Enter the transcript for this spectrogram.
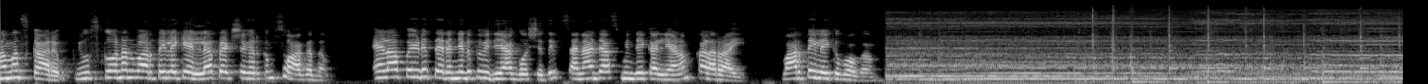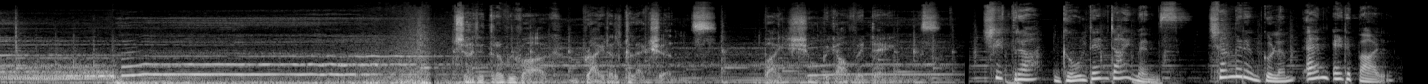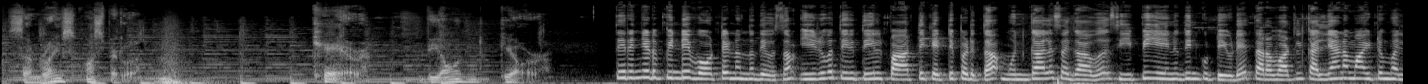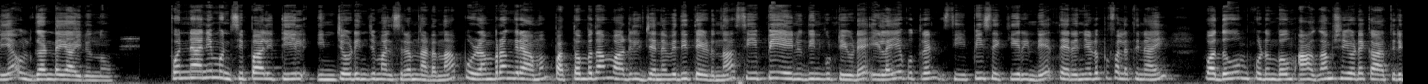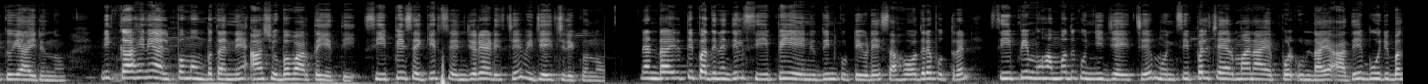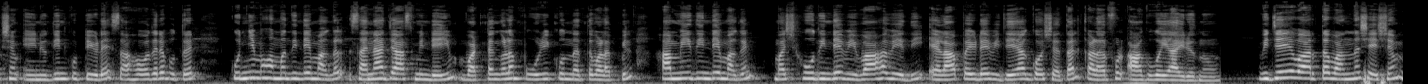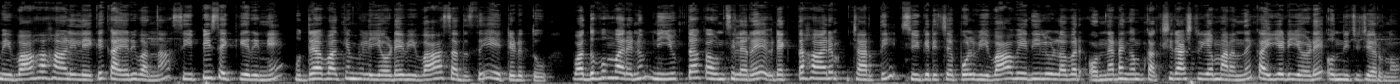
നമസ്കാരം. News corner വാർത്തയിലേക്ക് എല്ലാ പ്രേക്ഷകർക്കും സ്വാഗതം. എളാപ്പയുടെ തെരഞ്ഞെടുപ്പ് വിജയാഘോഷത്തിൽ സന ജാസ്മിന്റെ കല്യാണം കളറായി. വാർത്തയിലേക്ക് പോകാം. Charithra Vivah bridal collections by weddings Chithra golden diamonds Changaramkulam and Edappal. Sunrise hospital care beyond care തിരഞ്ഞെടുപ്പിന്റെ വോട്ടെണ്ണുന്ന ദിവസം ഈഴുവത്തിരുത്തിയിൽ പാർട്ടി കെട്ടിപ്പടുത്ത മുൻകാല സഖാവ് സി പി ഏനുദ്ദീൻ കുട്ടിയുടെ തറവാട്ടിൽ കല്യാണമായിട്ടും വലിയ ഉത്കണ്ഠയായിരുന്നു. പൊന്നാനി മുനിസിപ്പാലിറ്റിയിൽ ഇഞ്ചോടിഞ്ച് മത്സരം നടന്ന പുഴമ്പ്രം ഗ്രാമം പത്തൊമ്പതാം വാർഡിൽ ജനവിധി തേടുന്ന സി പി ഏനുദ്ദീൻ കുട്ടിയുടെ ഇളയ പുത്രൻ സി പി സക്കീറിന്റെ തെരഞ്ഞെടുപ്പ് ഫലത്തിനായി വധുവും കുടുംബവും ആകാംക്ഷയോടെ കാത്തിരിക്കുകയായിരുന്നു. നിക്കാഹിന് അല്പം മുമ്പ് തന്നെ ആ ശുഭവാർത്തയെത്തി. സി പി സക്കീർ സെഞ്ചുറി അടിച്ച് വിജയിച്ചിരിക്കുന്നു. രണ്ടായിരത്തി പതിനഞ്ചിൽ സി പി ഏനുദ്ദീൻ കുട്ടിയുടെ സഹോദരപുത്രൻ സി പി മുഹമ്മദ് കുഞ്ഞി ജയിച്ച് മുനിസിപ്പൽ ചെയർമാനായപ്പോൾ ഉണ്ടായ അതേ ഭൂരിപക്ഷം ഏനുദ്ദീൻ കുട്ടിയുടെ സഹോദരപുത്രൻ കുഞ്ഞി മുഹമ്മദിന്റെ മകൾ സന ജാസ്മിന്റെയും വട്ടംകുളം പൂഴിക്കുന്നത്ത് വളപ്പിൽ ഹമീദിന്റെ മകൻ മഷ്ഹൂദിന്റെ വിവാഹവേദി എളാപ്പയുടെ വിജയാഘോഷത്താൽ കളർഫുൾ ആകുകയായിരുന്നു. വിജയവാർത്ത വന്ന ശേഷം വിവാഹ ഹാളിലേക്ക് കയറി വന്ന സി പി സക്കീറിനെ മുദ്രാവാക്യം വിളിയോടെ വിവാഹ സദസ്സ് ഏറ്റെടുത്തു. വധുവും വരനും നിയുക്ത കൗൺസിലറെ രക്തഹാരം ചാർത്തി സ്വീകരിച്ചപ്പോൾ വിവാഹവേദിയിലുള്ളവർ ഒന്നടങ്കം കക്ഷിരാഷ്ട്രീയം മറന്ന് കയ്യടിയോടെ ഒന്നിച്ചു ചേർന്നു.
